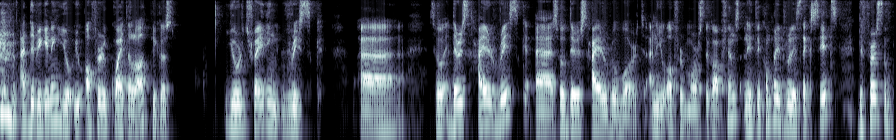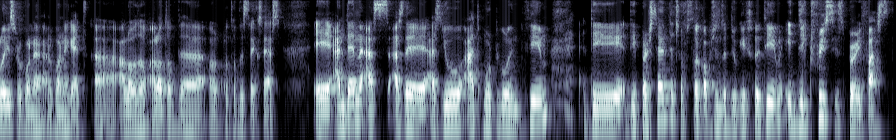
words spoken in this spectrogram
at the beginning you, you offer quite a lot because you're trading risk. Uh, so there is higher risk, uh, so there is higher reward, and you offer more stock options. And if the company really succeeds, the first employees are gonna are gonna get uh, a lot of a lot of the a lot of the success. Uh, and then as as the as you add more people in the team, the the percentage of stock options that you give to the team it decreases very fast.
